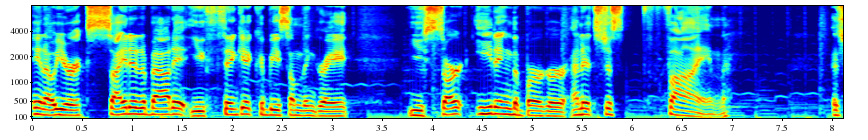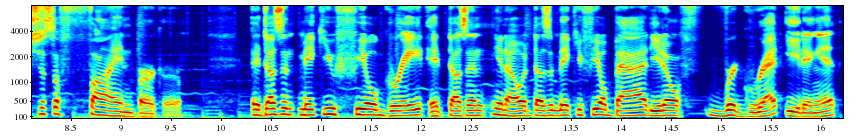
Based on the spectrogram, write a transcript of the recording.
You know, you're excited about it. You think it could be something great. You start eating the burger, and it's just fine. It's just a fine burger it doesn't make you feel great. It doesn't, you know, it doesn't make you feel bad. You don't f- regret eating it,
